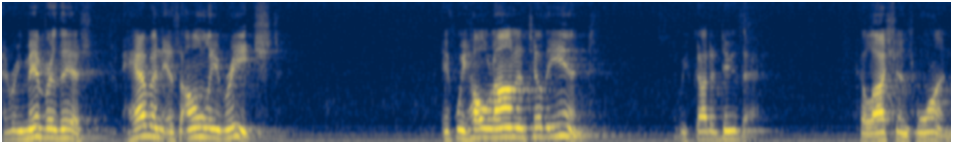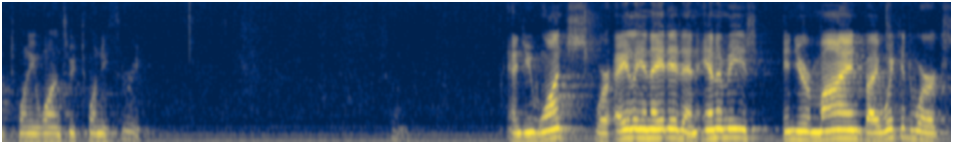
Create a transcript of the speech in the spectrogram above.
And remember this heaven is only reached if we hold on until the end. We've got to do that. Colossians 1 21 through 23. And you once were alienated and enemies in your mind by wicked works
